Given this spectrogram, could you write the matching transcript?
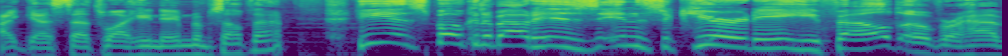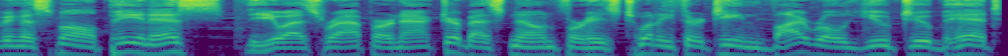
I guess that's why he named himself that. He has spoken about his insecurity he felt over having a small penis. The U.S. rapper and actor, best known for his 2013 viral YouTube hit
